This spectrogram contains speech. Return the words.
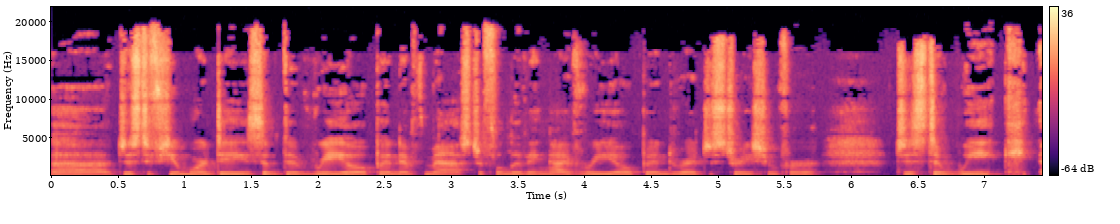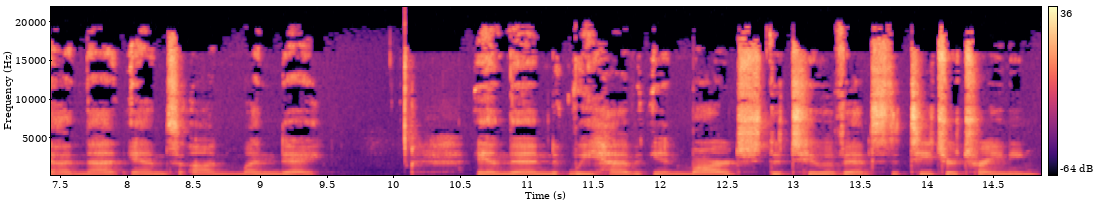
uh, just a few more days of the reopen of Masterful Living. I've reopened registration for just a week, and that ends on Monday. And then we have in March the two events the teacher training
